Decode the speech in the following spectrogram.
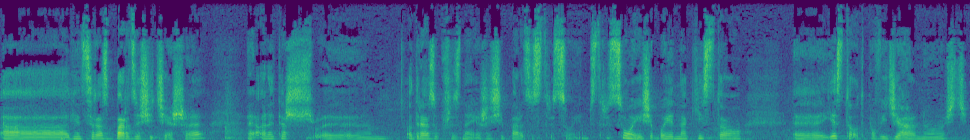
A, więc teraz bardzo się cieszę, e, ale też e, od razu przyznaję, że się bardzo stresuję. Stresuję się, bo jednak jest to, e, jest to odpowiedzialność.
